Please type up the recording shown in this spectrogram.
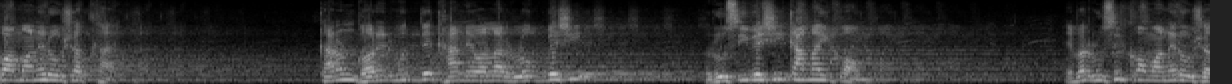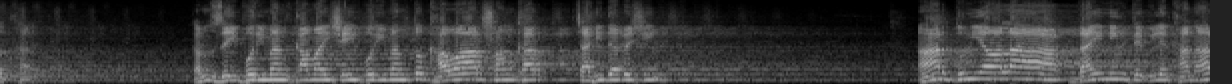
কমানের ঔষধ খায়। কারণ ঘরের মধ্যে খানেওয়ালার লোক বেশি, রুচি বেশি, কামাই কম। এবার রুচি কমানের ঔষধ খায়। কারণ যেই পরিমাণ কামাই, সেই পরিমাণ তো খাওয়ার সংখ্যার চাহিদা বেশি। আর দুনিয়াওয়ালা ডাইনিং টেবিলে, খানার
